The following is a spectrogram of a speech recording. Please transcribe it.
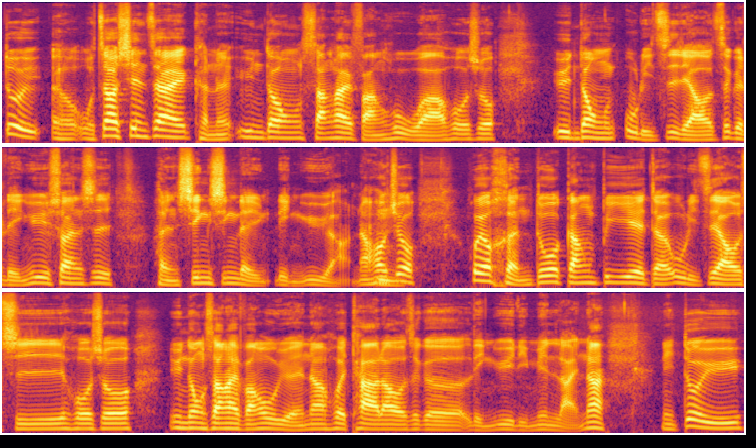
对，呃，我知道现在可能运动伤害防护啊，或者说运动物理治疗这个领域算是很新兴的领域啊，然后就会有很多刚毕业的物理治疗师，或者说运动伤害防护员，那会踏到这个领域里面来。那你对于，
